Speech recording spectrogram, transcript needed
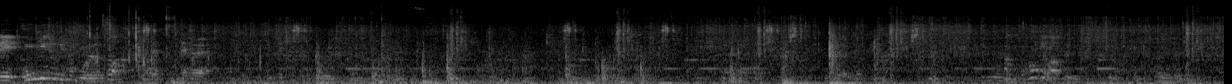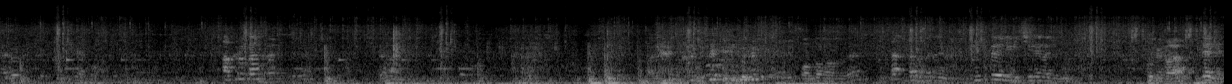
이 공기 중이 좀 모여서 네. 네. 왔거든요. 아 그럴까요? 자, 그러면은 김표현님이 진행해주고 그럴까요? 네네.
